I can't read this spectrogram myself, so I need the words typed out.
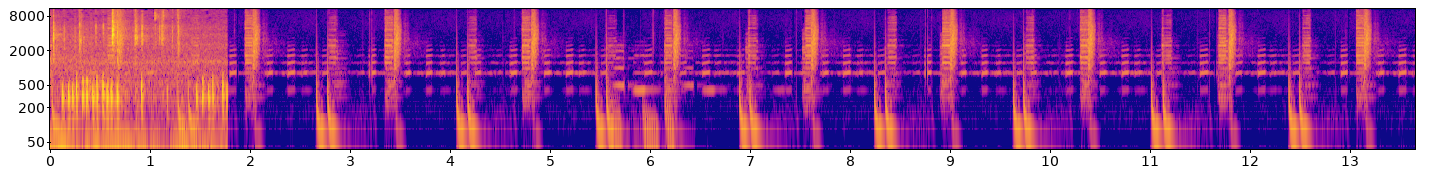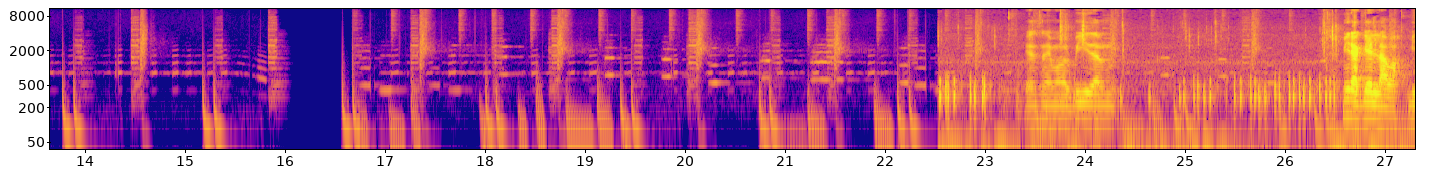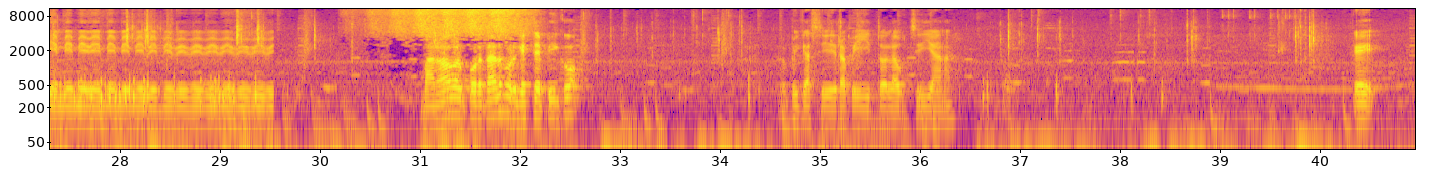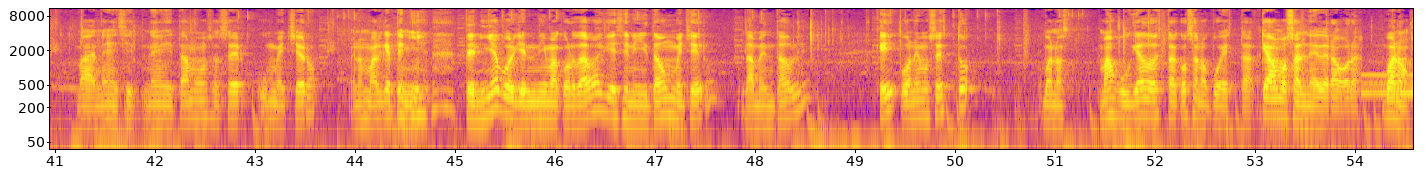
Ya se me olvida. Mira que es lava. Bien, bien, bien, bien, bien, bien, bien, bien, bien, bien, bien, bien, bien, bien, no hago el portal porque este pico lo pica así rapidito la obsidiana. Ok. Vale, necesitamos hacer un mechero. Menos mal que tenía, tenía porque ni me acordaba que se necesitaba un mechero. Lamentable. Ok, ponemos esto. Bueno, más bugueado esta cosa no puede estar. ¿Qué vamos al nether ahora? Bueno,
